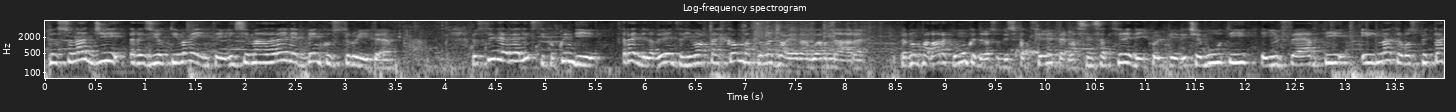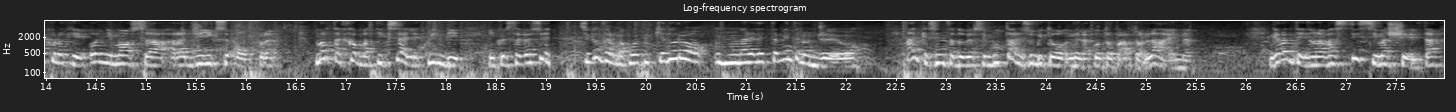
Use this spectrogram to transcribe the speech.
personaggi resi ottimamente insieme ad arene ben costruite. Lo stile realistico quindi rende la violenza di Mortal Kombat una gioia da guardare, per non parlare comunque della soddisfazione per la sensazione dei colpi ricevuti e inferti e il macro spettacolo che ogni mossa raggi X offre. Mortal Kombat XL quindi in questa versione si conferma come picchiaduro maledettamente longevo, anche senza doversi buttare subito nella controparte online garantendo una vastissima scelta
